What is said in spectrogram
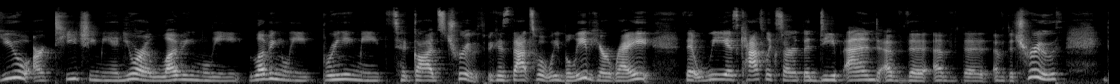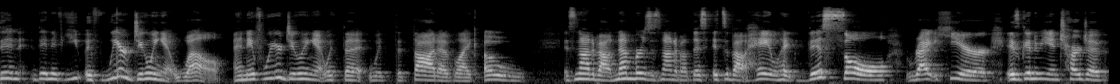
you are teaching me and you are lovingly lovingly bringing me to God's truth because that's what we believe here right? That we as Catholics are at the deep end of the of the of the truth then then if you if we're doing it well and if we're doing it with the with the thought of like oh it's not about numbers. It's not about this. It's about, hey, like this soul right here is going to be in charge of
